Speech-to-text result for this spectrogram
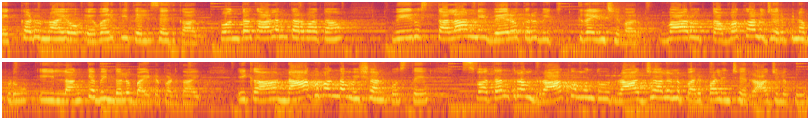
ఎక్కడున్నాయో ఎవరికీ తెలిసేది కాదు. కొంతకాలం తర్వాత వీరు స్థలాన్ని వేరొకరు విక్రయించేవారు. వారు తవ్వకాలు జరిపినప్పుడు ఈ లంకె బిందెలు బయటపడతాయి. ఇక నాగబంధం విషయానికి వస్తే స్వతంత్రం రాకముందు రాజ్యాలను పరిపాలించే రాజులకు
